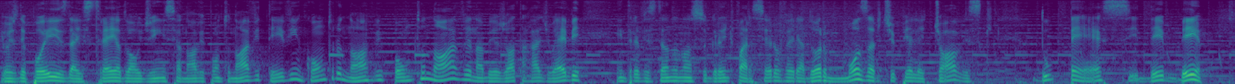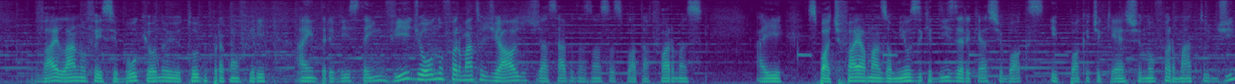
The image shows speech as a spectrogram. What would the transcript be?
E hoje, depois da estreia do Audiência 9.9, teve encontro 9.9 na BJ Rádio Web, entrevistando nosso grande parceiro, o vereador Mozart Pielechovski, do PSDB. Vai lá no Facebook ou no YouTube para conferir a entrevista em vídeo ou no formato de áudio, já sabe, nas nossas plataformas aí Spotify, Amazon Music, Deezer, Castbox e Pocket Cast no formato de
